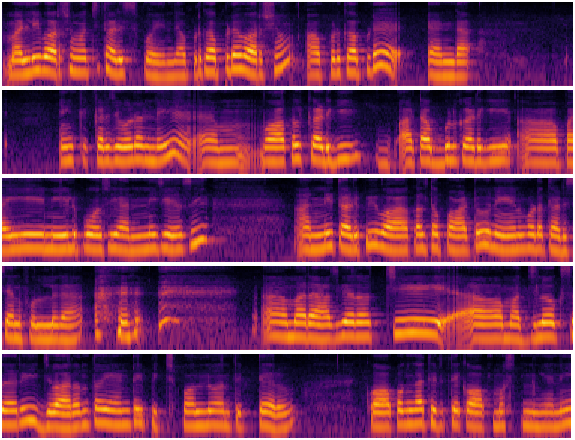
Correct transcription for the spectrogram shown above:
మళ్ళీ వర్షం వచ్చి తడిసిపోయింది. అప్పటికప్పుడే వర్షం అప్పటికప్పుడే ఎండ. ఇంక ఇక్కడ చూడండి వాకలు కడిగి ఆ టబ్బులు కడిగి ఆ పై నీళ్ళు పోసి అన్నీ చేసి అన్నీ తడిపి వాకలతో పాటు నేను కూడా తడిసాను ఫుల్గా మా రాజుగారు వచ్చి మధ్యలో ఒకసారి జ్వరంతో ఏంటి పిచ్చి పనులు అని తిట్టారు. కోపంగా తిడితే కోపం వస్తుంది కానీ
